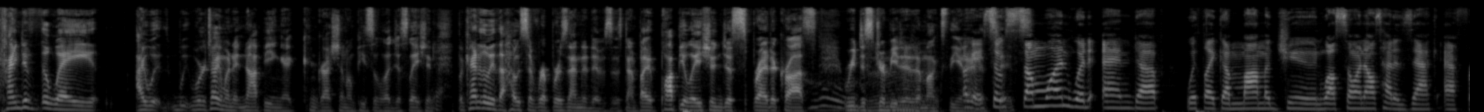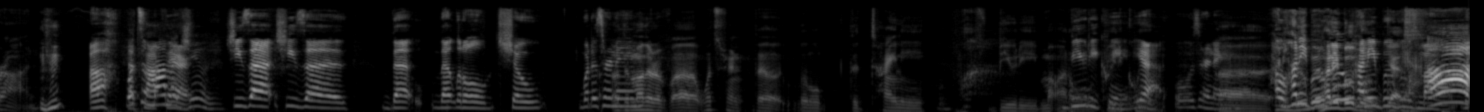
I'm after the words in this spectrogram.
kind of the way I would we were talking about it not being a congressional piece of legislation, but kind of the way the House of Representatives is done by population just spread across, redistributed amongst the United States. Okay, so States. someone would end up with like a Mama June while someone else had a Zac Efron. Mm-hmm. Ugh, What's a Mama fair. June? She's a she's a that that little show. What is her Uh, name? the mother of uh, what's her the little the tiny beauty model Beauty Queen. Yeah. What was her name? Uh, Oh, Honey Boo Boo? Honey Boo Boo. Honey Boo yes. Mom. Ah,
